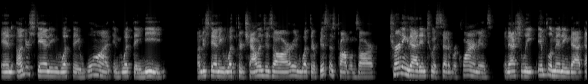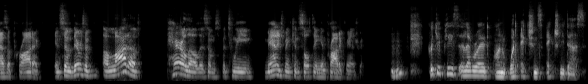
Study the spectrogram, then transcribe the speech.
and understanding what they want and what they need, understanding what their challenges are and what their business problems are, turning that into a set of requirements and actually implementing that as a product. And so there's a, a lot of parallelisms between management consulting and product management. Mm-hmm. Could you please elaborate on what Actiance actually does?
